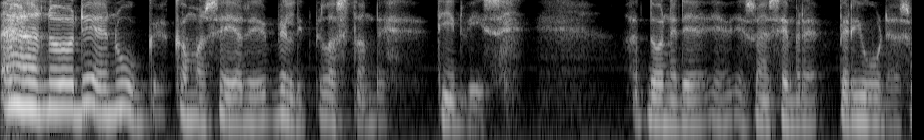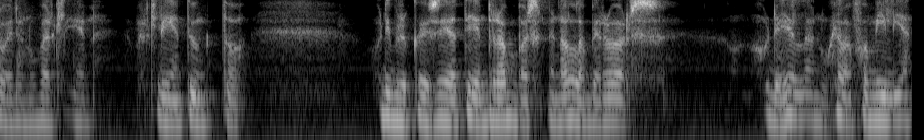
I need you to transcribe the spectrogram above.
Äh, Nå, det är nog, kan man säga, det är väldigt belastande tidvis. Att då när det är, är så här sämre perioder så är det nog verkligen, verkligen tungt. Och, och de brukar ju säga att en drabbas men alla berörs. Och det gäller nog hela familjen.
